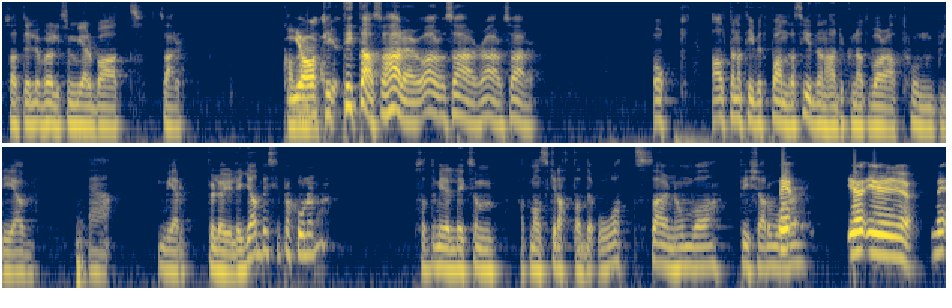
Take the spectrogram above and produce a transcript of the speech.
Så att det var liksom mer bara att så här. Kom Ja, här, titta, så här är det, och så här, och här, så här. Och alternativet på andra sidan hade kunnat vara att hon blev eh, mer förlöjligad i situationerna. Så att det mer liksom, Att man skrattade åt så här när hon var fish out of water. Ja, ja, ja. Men,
